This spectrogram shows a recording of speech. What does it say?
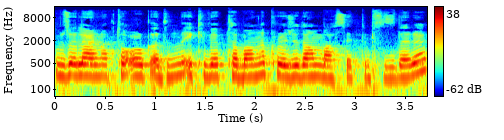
müzeler.org adında iki web tabanlı projeden bahsettim sizlere.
